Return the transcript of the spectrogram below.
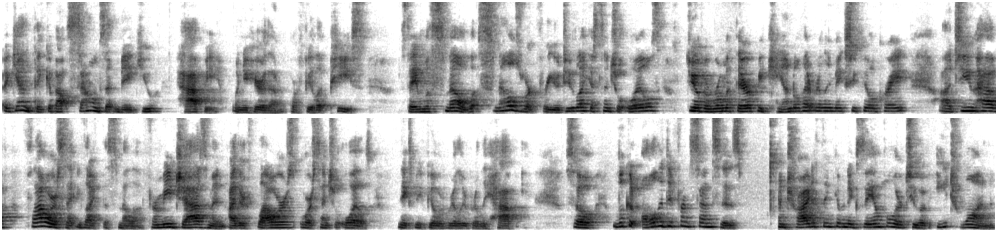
again, think about sounds that make you happy when you hear them or feel at peace. Same with smell. What smells work for you? Do you like essential oils? Do you have aromatherapy candle that really makes you feel great? Uh, do you have flowers that you like the smell of? For me, jasmine, either flowers or essential oils, makes me feel really, really happy. So look at all the different senses and try to think of an example or two of each one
